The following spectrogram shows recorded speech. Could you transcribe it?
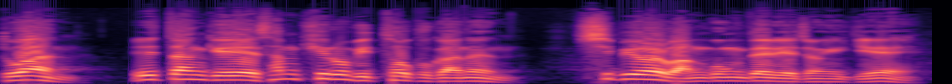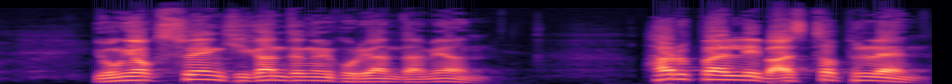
또한 1단계의 3km 구간은 12월 완공될 예정이기에 용역 수행 기간 등을 고려한다면 하루빨리 마스터 플랜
